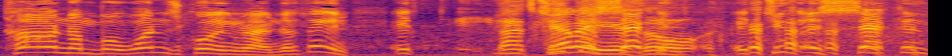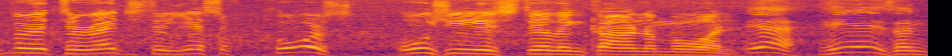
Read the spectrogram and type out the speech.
Car number one's going round. I'm thinking it. it That's it took Kelly, a second. it took a second for it to register. Yes, of course. Ogier is still in car number one. Yeah, he is, and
